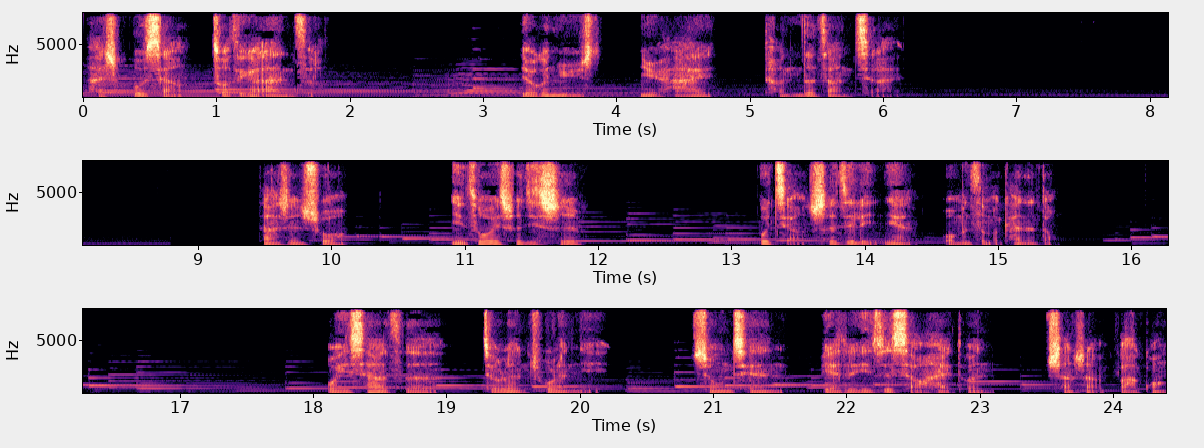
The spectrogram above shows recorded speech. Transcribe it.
还是不想做这个案子了。有个女女孩疼的站起来。大声说：“你作为设计师，不讲设计理念，我们怎么看得懂？”我一下子就认出了你，胸前别着一只小海豚，闪闪发光。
